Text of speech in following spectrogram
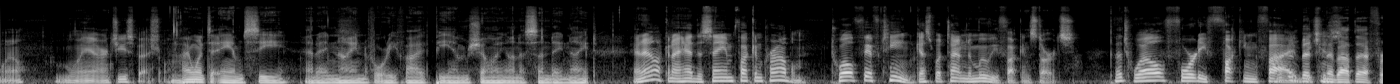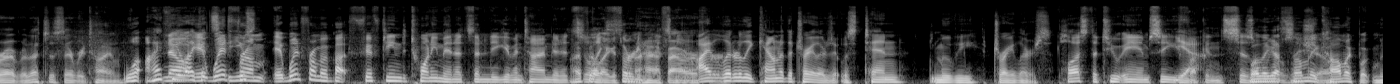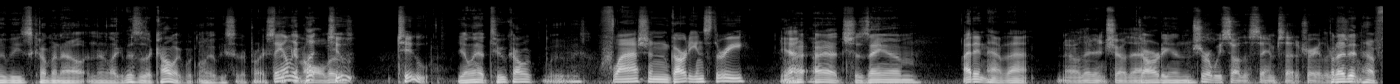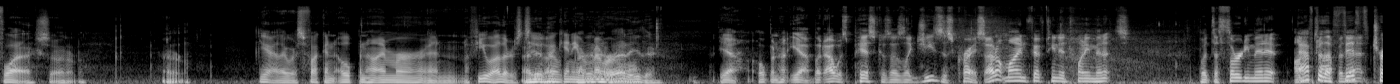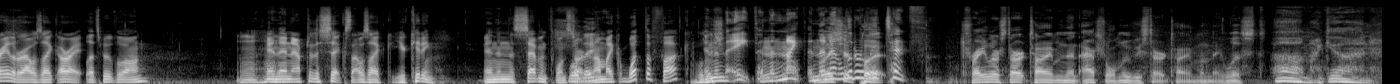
Well, why aren't you special? I went to AMC at a 9:45 p.m. showing on a Sunday night. And Alec and I had the same fucking problem. Twelve fifteen. Guess what time the movie fucking starts? Twelve forty fucking five. I've been bitching about that forever. That's just every time. Well, I feel No, like it went from it went from about fifteen to twenty minutes at any given time, and it's I feel like, like it's thirty a half minutes hour. I literally counted the trailers. It was 10 movie trailers. Plus the two AMC Yeah. fucking sizzle. Well, they got reels so many show. comic book movies coming out, and they're like, "This is a comic book movie," so they're probably They only sticking all put two those. two. You only had two comic movies. Flash and Guardians 3. Yeah. I, I had Shazam, I didn't have that. No, they didn't show that. Guardian, I'm sure we saw the same set of trailers. but I so- didn't have Flash, so I don't know. I don't know. Yeah, there was fucking Oppenheimer and a few others too. I, I, didn't have, can't even I remember that all. either. Yeah, open. Yeah, but I was pissed because I was like, Jesus Christ! I don't mind fifteen to twenty minutes, but the thirty minute on After the of fifth that- trailer, I was like, "All right, let's move along." Mm-hmm. And then after the sixth, I was like, "You're kidding." And then the seventh one Well, started. they- I'm like, "What the fuck?" Well, and then sh- the eighth, and the ninth, and Well, then they literally the tenth. Trailer start time and then actual movie start time when they list. Oh my god!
